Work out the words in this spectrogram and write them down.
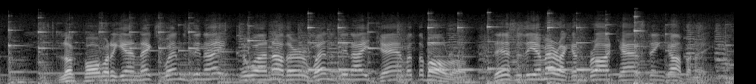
Look forward again next Wednesday night to another Wednesday night jam at the ballroom. This is the American Broadcasting Company.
